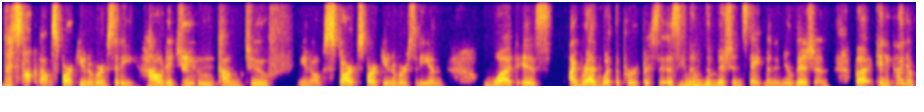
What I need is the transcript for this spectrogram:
let's talk about Spark University. How did okay. you come to, you know, start Spark University, and what is I read what the purpose is, you know, the mission statement and your vision, but can you kind of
